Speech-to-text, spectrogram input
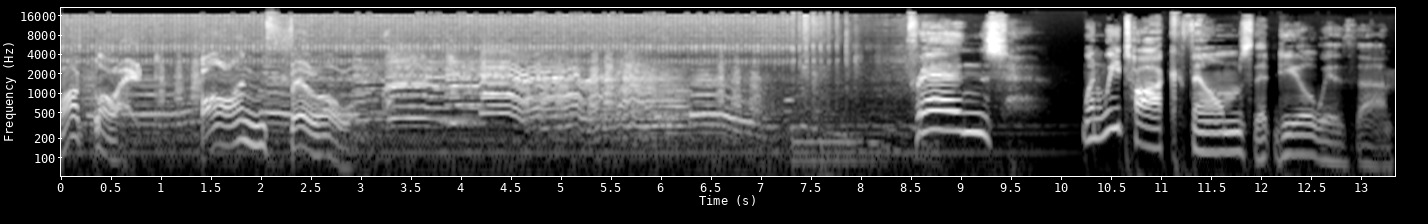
Spotlight on film. Friends, when we talk films that deal with um,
